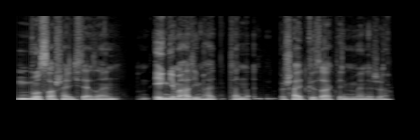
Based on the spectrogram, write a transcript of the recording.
muss wahrscheinlich der sein. Und irgendjemand hat ihm halt dann Bescheid gesagt, dem Manager.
